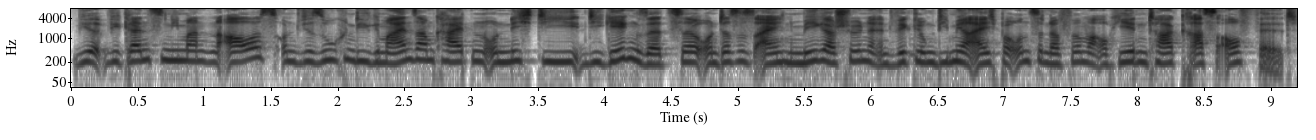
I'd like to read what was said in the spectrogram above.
Wir, wir grenzen niemanden aus und wir suchen die Gemeinsamkeiten und nicht die, die Gegensätze. Und das ist eigentlich eine mega schöne Entwicklung, die mir eigentlich bei uns in der Firma auch jeden Tag krass auffällt.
